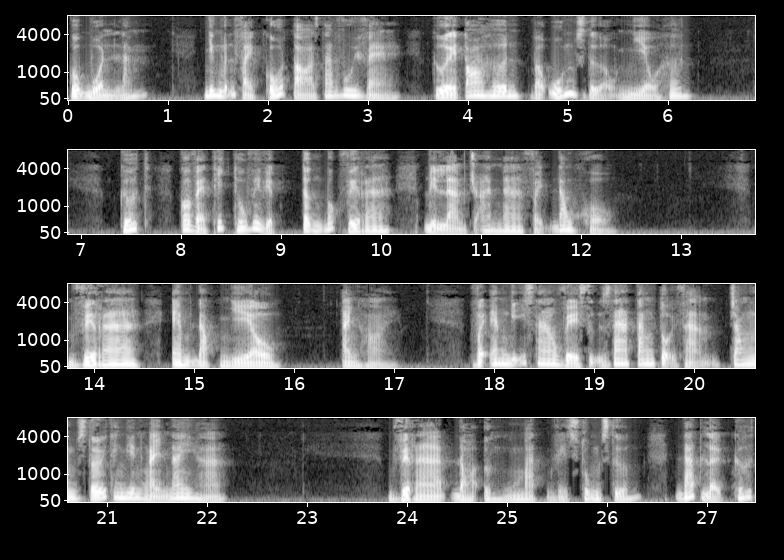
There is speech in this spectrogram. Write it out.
Cô buồn lắm, nhưng vẫn phải cố tỏ ra vui vẻ, cười to hơn và uống rượu nhiều hơn. Kurt có vẻ thích thú với việc tân bốc Vera để làm cho Anna phải đau khổ. Vera, em đọc nhiều. Anh hỏi. Vậy em nghĩ sao về sự gia tăng tội phạm trong giới thanh niên ngày nay hả? Vera đỏ ửng mặt vì sung sướng, đáp lời Kurt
